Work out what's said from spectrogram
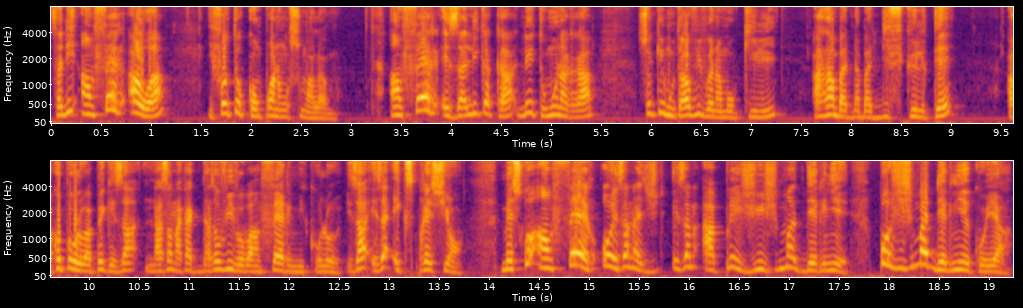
C'est-à-dire enfer awa il faut to comprendre su malamu enfer ezali kaka nde tomonaka kaka soki moto avivre na mokili aza na badifficulté akoki mpe koloba mpe eza naza na kati nazovivre baenfer mikolo. Eza, eza expression. Mais siko enfer oyo eza na, après jugement dernier. Mpo jugement dernier ekoya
